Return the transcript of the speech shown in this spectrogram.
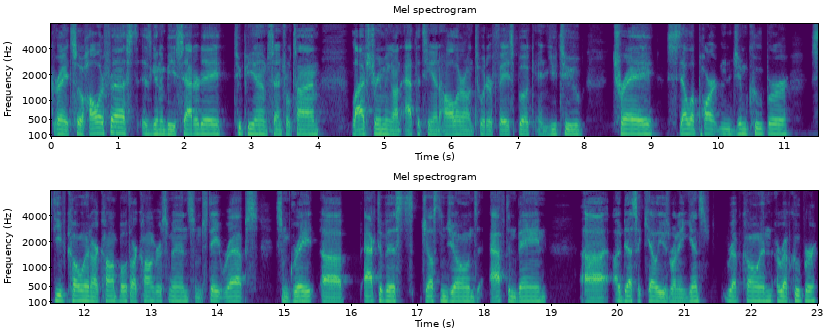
Great. So Hollerfest is going to be Saturday, 2 p.m. Central Time live streaming on at the TN Holler on Twitter, Facebook, and YouTube. Trae, Stella Parton, Jim Cooper, Steve Cohen, our con- both our congressmen, some state reps, some great uh, activists, Justin Jones, Afton Bain, uh, Odessa Kelly, who's running against Rep Cohen or Rep Cooper,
